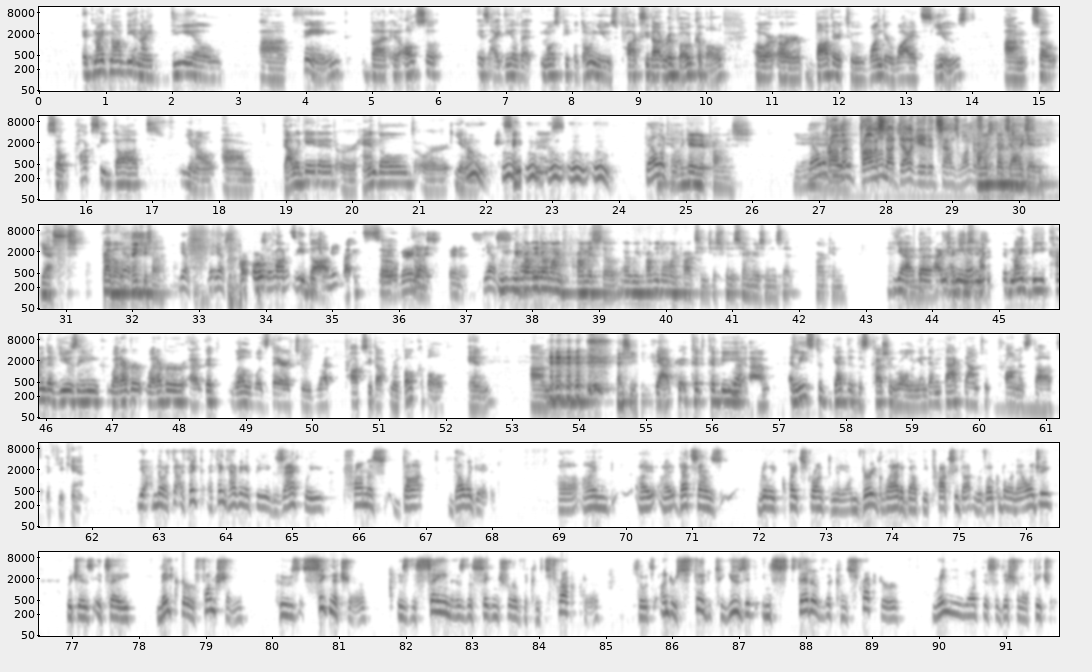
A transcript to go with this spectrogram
it might not be an ideal uh, thing, but it also is ideal that most people don't use proxy.revocable or, or bother to wonder why it's used. Um, so, so proxy dot, you know, um, delegated or handled or, you know, Ooh, ooh, ooh, ooh, ooh, ooh. A Delegate. Delegated promise. Yeah. Delegate- Promise, promise promise. not delegated sounds wonderful. Promise in dot delegated. Yes. Bravo. Yes. Thank you, Sala. Yes, yes, or, or So, proxy we- we dot, right? So very yes. nice, very nice. yes. We, we all probably don't relevant. want promise though. Uh, we probably don't want proxy just for the same reasons that Mark and Yeah, And, but uh, I, I mean, so- it might, it might be kind of using whatever whatever uh, goodwill was there to let proxy.revocable in. Um, I see. yeah, could could, could be Yeah. um, at least to get the discussion rolling, and then back down to promise dot if you can. Yeah, no, I, th- I think, I think having it be exactly promise dot delegated. Uh, I'm, I, I, that sounds really quite strong to me. I'm very glad about the proxy dot revocable analogy, which is it's a maker function whose signature is the same as the signature of the constructor. So it's understood to use it instead of the constructor when you want this additional feature.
